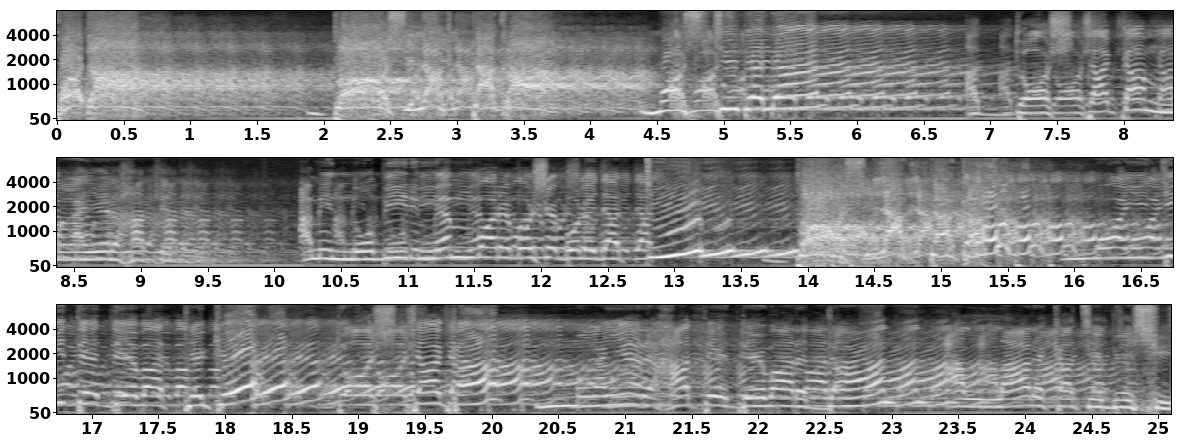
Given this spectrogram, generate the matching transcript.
খোদা। দশ লাখ টাকা মসজিদে দেন। আর দশ টাকা মায়ের হাতে দেন আমি নবীর মেম্বারে বসে বলে যাচ্ছি, দশ লাখ টাকা মসজিদে দেওয়ার থেকে দশ টাকা মায়ের হাতে দেওয়ার দান আল্লাহর কাছে বেশি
